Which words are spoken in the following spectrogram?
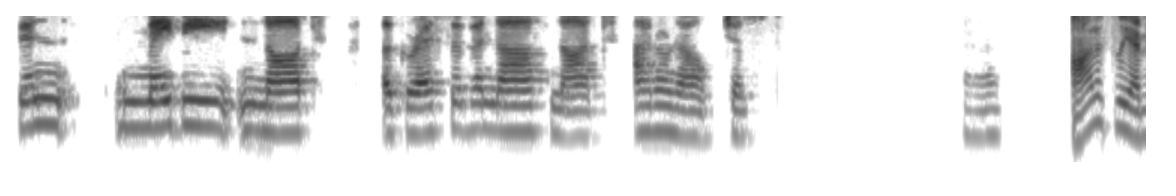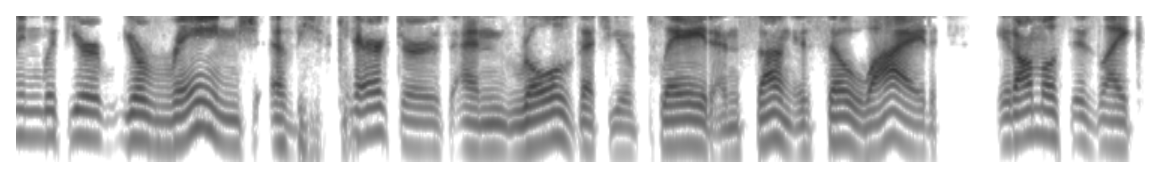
been maybe not aggressive enough, not, I don't know, just. uh, honestly i mean with your your range of these characters and roles that you have played and sung is so wide it almost is like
